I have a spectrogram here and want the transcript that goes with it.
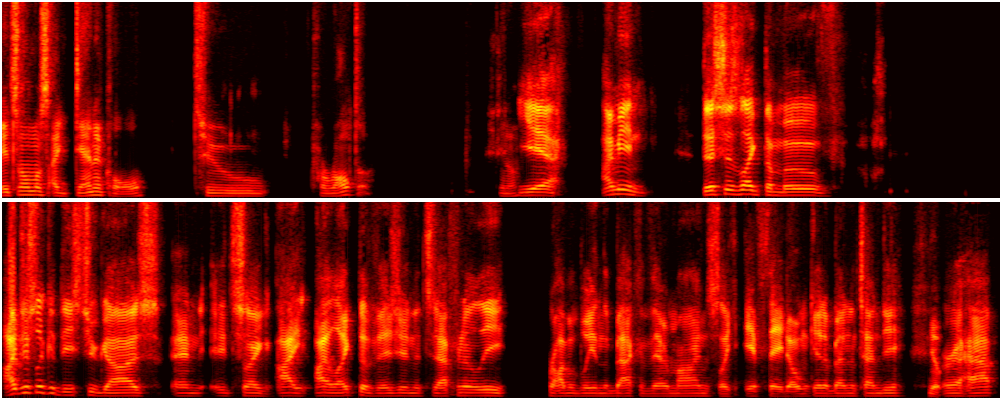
it's almost identical to Peralta. You know? Yeah. I mean, this is like the move. I just look at these two guys and it's like I I like the vision. It's definitely probably in the back of their minds, like if they don't get a Benintendi Yep. or a Happ.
